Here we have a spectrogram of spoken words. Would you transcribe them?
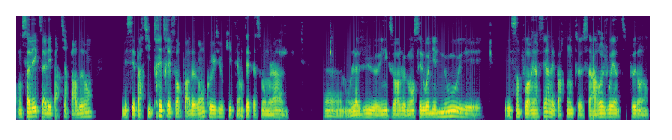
on, savait que ça allait partir par devant mais c'est parti très très fort par devant. Coesio qui était en tête à ce moment-là, euh, on l'a vu euh, inexorablement s'éloigner de nous et, sans pouvoir rien faire. Mais par contre, ça a rejoué un petit peu dans,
